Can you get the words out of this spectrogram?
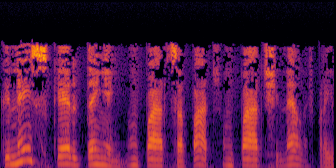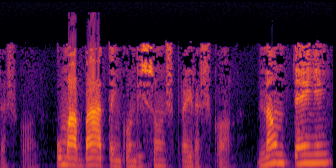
que nem sequer têm um par de sapatos, um par de chinelas para ir à escola, uma bata em condições para ir à escola. Não têm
